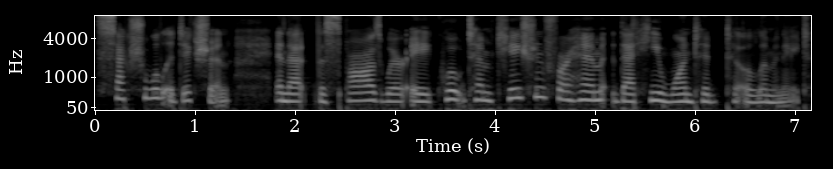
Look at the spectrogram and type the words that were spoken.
sexual addiction and that the spas were a, quote, temptation for him that he wanted to eliminate.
